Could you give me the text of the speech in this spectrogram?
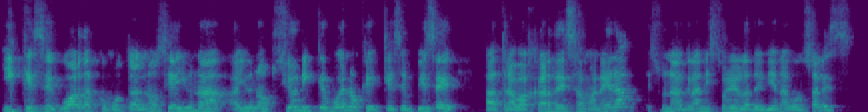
y que se guarda como tal, ¿no? Si hay una, hay una opción y qué bueno que, que se empiece a trabajar de esa manera. Es una gran historia la de Diana González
